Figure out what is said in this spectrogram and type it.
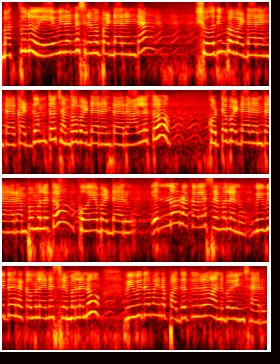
భక్తులు ఏ విధంగా శ్రమ పడ్డారంట శోధింపబడ్డారంట ఖడ్గంతో చంపబడ్డారంట రాళ్ళతో కొట్టబడ్డారంట. రంపములతో కోయబడ్డారు. ఎన్నో రకాల శ్రమలను వివిధ రకములైన శ్రమలను వివిధమైన పద్ధతులలో అనుభవించారు.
